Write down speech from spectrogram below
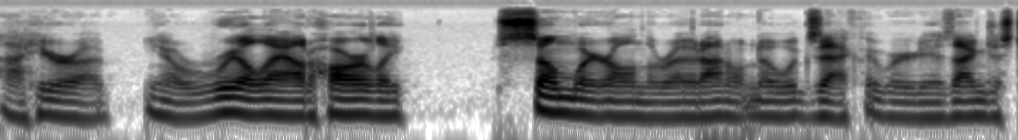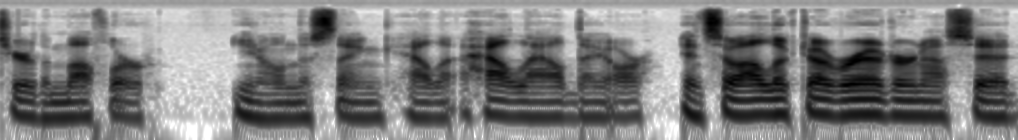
I hear a you know real loud Harley somewhere on the road. I don't know exactly where it is. I can just hear the muffler, you know, on this thing how how loud they are. And so I looked over at her and I said,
